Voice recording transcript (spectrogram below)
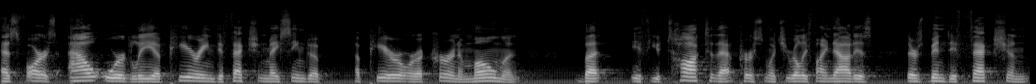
as far as outwardly appearing, defection may seem to appear or occur in a moment, but if you talk to that person, what you really find out is there's been defection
